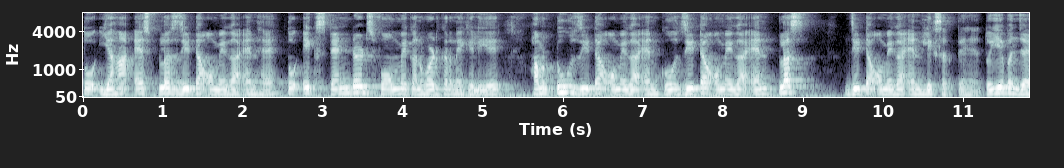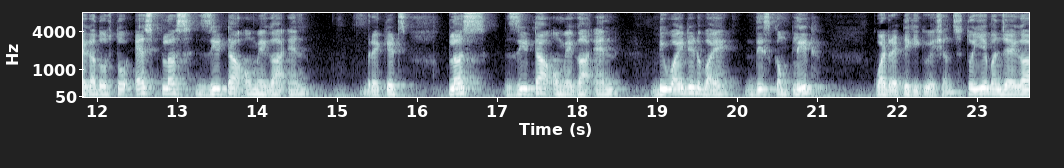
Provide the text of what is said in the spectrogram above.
तो यहाँ s plus zeta omega n है तो एक स्टैंडर्ड्स फॉर्म में कन्वर्ट करने के लिए हम टू जीटा ओमेगा एन को zeta omega n plus zeta omega n लिख सकते हैं। तो ये बन जाएगा दोस्तों S plus zeta omega n brackets plus zeta omega n divided by this complete quadratic equations तो ये बन जाएगा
